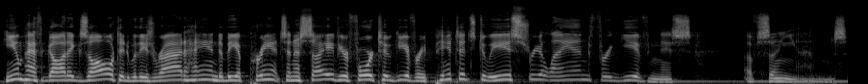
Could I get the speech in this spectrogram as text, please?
Him hath God exalted with his right hand to be a prince and a savior for to give repentance to Israel and forgiveness of sins.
